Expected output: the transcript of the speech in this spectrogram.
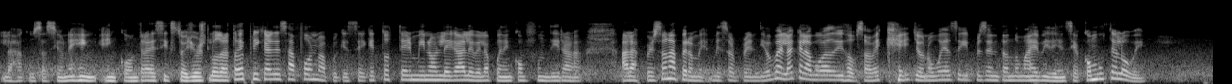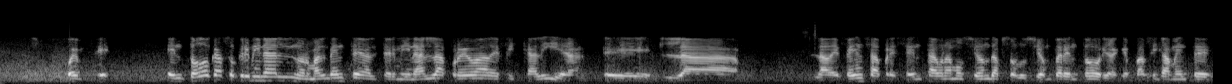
las acusaciones en, contra de Sixto George. Lo trato de explicar de esa forma porque sé que estos términos legales, ¿verdad? Pueden confundir a, a las personas, pero me, me sorprendió, ¿verdad? Que el abogado dijo, ¿sabes qué? Yo no voy a seguir presentando más evidencia. ¿Cómo usted lo ve? Pues eh, en todo caso criminal, normalmente al terminar la prueba de fiscalía, eh, la, la defensa presenta una moción de absolución perentoria, que básicamente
